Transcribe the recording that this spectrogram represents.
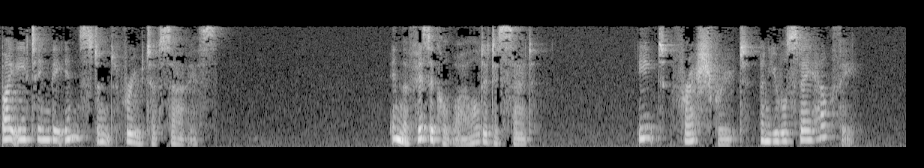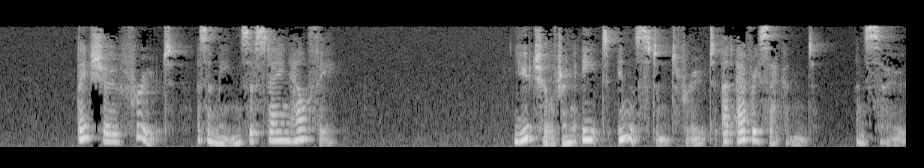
by eating the instant fruit of service. In the physical world, it is said, Eat fresh fruit and you will stay healthy. They show fruit as a means of staying healthy. You children eat instant fruit at every second, and so,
